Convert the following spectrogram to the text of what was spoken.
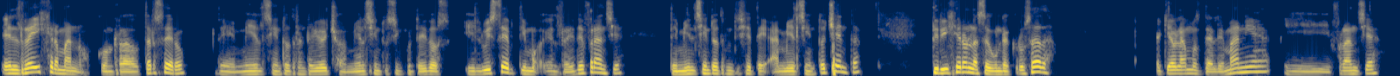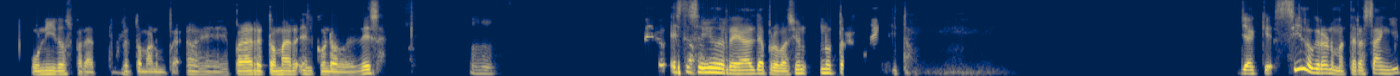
El rey germano Conrado III, de 1138 a 1152, y Luis VII, el rey de Francia, de 1137 a 1180, dirigieron la Segunda Cruzada. Aquí hablamos de Alemania y Francia unidos para retomar, un eh, para retomar el condado de Edesa. Pero este sello de real de aprobación no trajo éxito, ya que sí lograron matar a Sangui,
